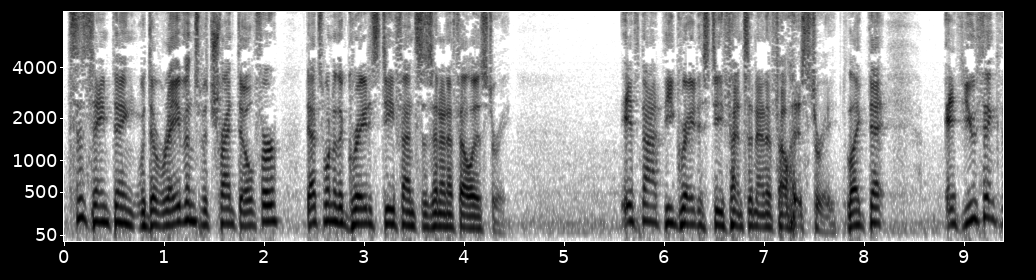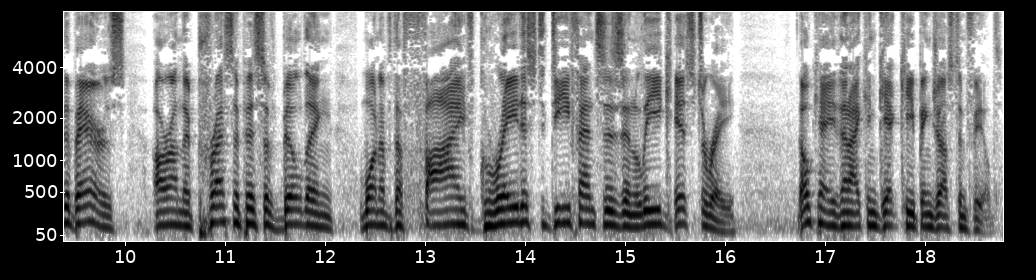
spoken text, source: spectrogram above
It's the same thing with the Ravens with Trent Dilfer. That's one of the greatest defenses in NFL history. If not the greatest defense in NFL history. Like that if you think the Bears are on the precipice of building one of the five greatest defenses in league history, okay, then I can get keeping Justin Fields.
